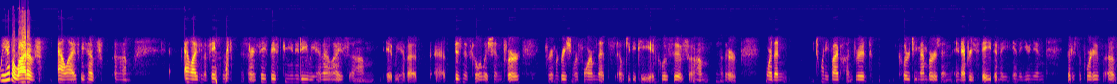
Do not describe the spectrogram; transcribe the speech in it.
We have a lot of allies. We have um, allies in the faith sorry faith-based community. We have allies. Um, it, we have a, a, business coalition for for immigration reform that's LGBT inclusive. Um, you know, there are more than 2,500 clergy members in, in every state in the in the union that are supportive of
